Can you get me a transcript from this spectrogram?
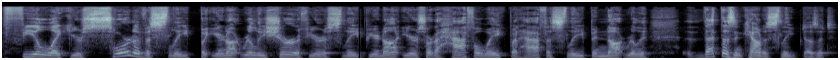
feel like you're sort of asleep, but you're not really sure if you're asleep. You're not, you're sort of half awake, but half asleep and not really, that doesn't count as sleep, does it?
